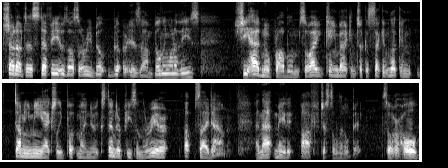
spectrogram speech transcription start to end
shout out to Steffi, who's also rebuilt is um, building one of these. She had no problem, so I came back and took a second look, and dummy me actually put my new extender piece on the rear upside down, and that made it off just a little bit. So her whole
